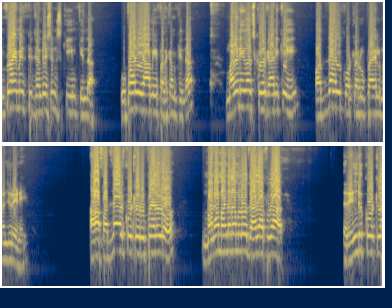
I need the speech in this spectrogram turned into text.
ఎంప్లాయ్మెంట్ జనరేషన్ స్కీమ్ కింద ఉపాధి హామీ పథకం కింద మన నియోజకవర్గానికి పద్నాలుగు కోట్ల రూపాయలు మంజూరైనాయి. ఆ పద్నాలుగు కోట్ల రూపాయలలో మన మండలంలో దాదాపుగా రెండు కోట్ల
